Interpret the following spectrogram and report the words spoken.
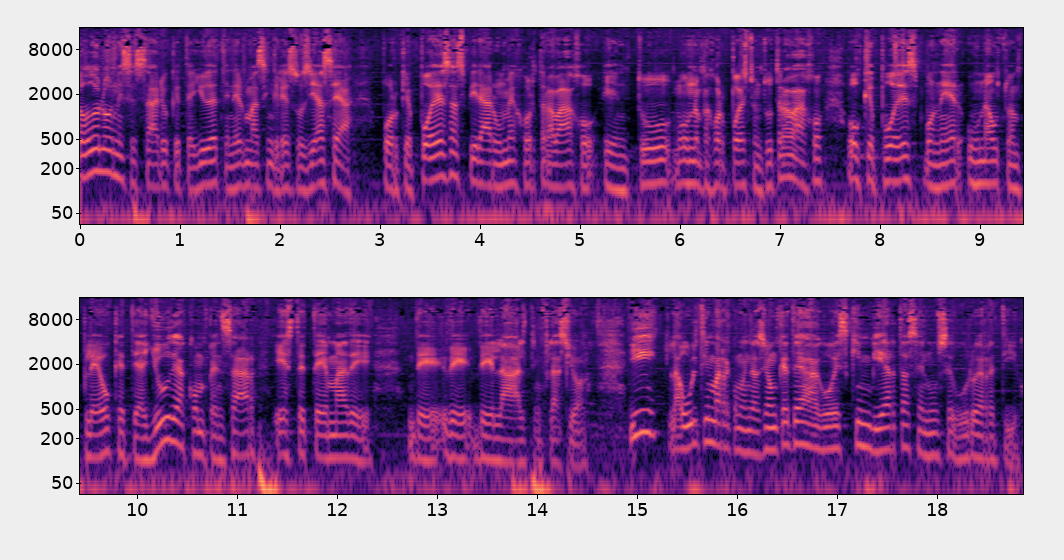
todo lo necesario que te ayude a tener más ingresos, ya sea porque puedes aspirar un mejor trabajo en tu, un mejor puesto en tu trabajo, o que puedes poner un autoempleo que te ayude a compensar este tema de, de, de la alta inflación. Y la última recomendación que te hago es que inviertas en un seguro de retiro.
